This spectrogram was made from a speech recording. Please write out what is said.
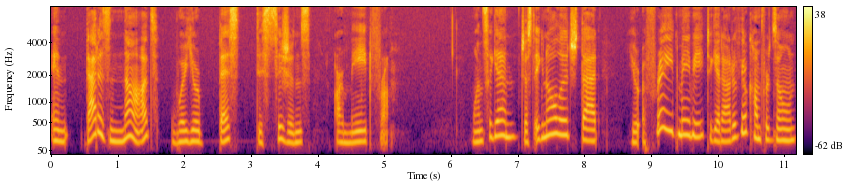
And that is not where your best decisions are made from. Once again, just acknowledge that you're afraid maybe to get out of your comfort zone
